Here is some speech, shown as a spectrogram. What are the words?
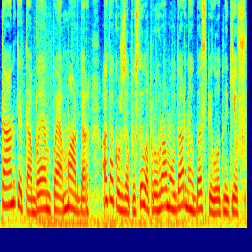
танки та БМП Мардар, а також запустила програму ударних безпілотників.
